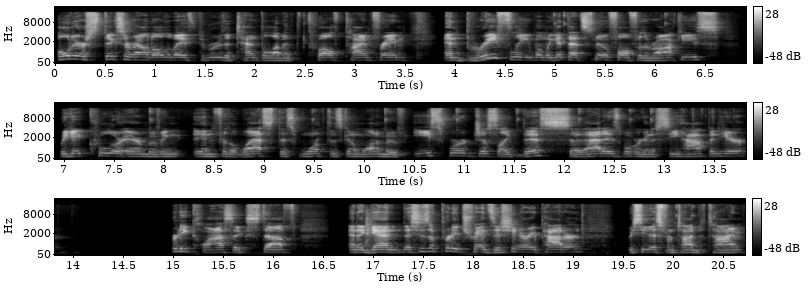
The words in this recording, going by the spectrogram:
Cold air sticks around all the way through the 10th, 11th, 12th time frame. And briefly, when we get that snowfall for the Rockies, we get cooler air moving in for the west. This warmth is going to want to move eastward just like this. So that is what we're going to see happen here. Pretty classic stuff. And again, this is a pretty transitionary pattern. We see this from time to time.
